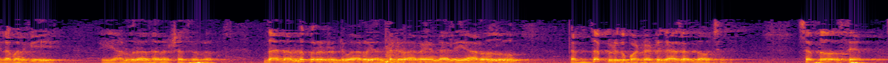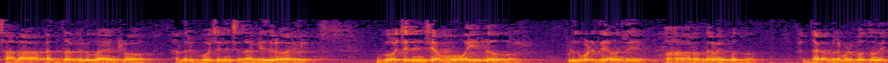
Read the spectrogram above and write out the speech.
ఇలా మనకి ఈ అనురాధ నక్షత్రంలో. దాన్ని అందుకున్నటువంటి వారు ఎంతటి వారు ఉండాలి ఆ రోజు పెద్ద పిడుగుపడ్డట్టుగా శబ్దం వచ్చింది. శబ్దం వస్తే చాలా పెద్ద వెలుగు ఆ ఇంట్లో అందరికి గోచరించింది ఆ వీధిలో వారికి. గోచరించి అమ్మో ఇల్లు పిడుగుపడితే ఏముంది? మహారంధ్రం అయిపోతుంది పెద్ద రంధ్రం పడిపోతుంది.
